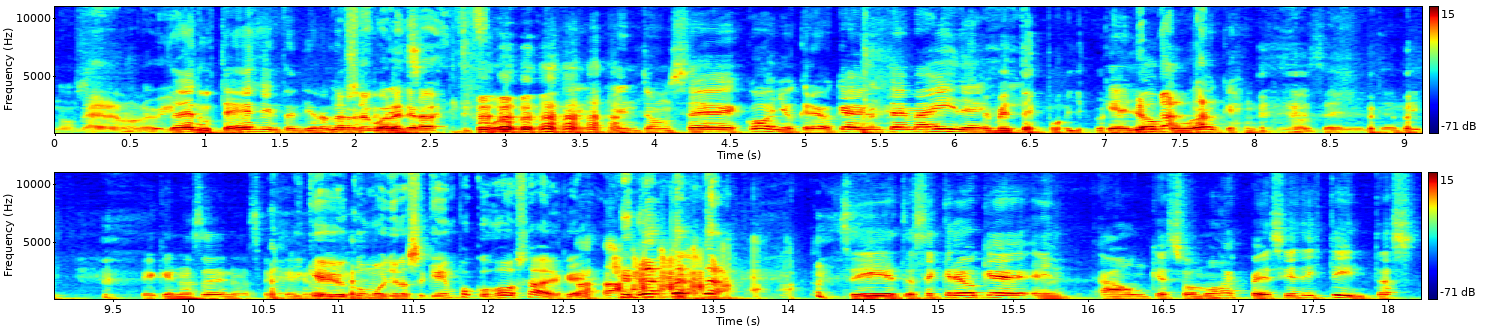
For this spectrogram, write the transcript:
No sé. Verga, no lo he visto. Bueno, ustedes entendieron No la sé cuál es referencia. Gravity Falls. Eh, Entonces, coño, creo que hay un tema ahí de... Me mente pollo. Qué loco, weón, que no sé, no entendí. Es que no sé, no sé qué Y es que Gravity como yo no sé qué en poco ¿sabes qué? Sí, entonces creo que en- aunque somos especies distintas,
